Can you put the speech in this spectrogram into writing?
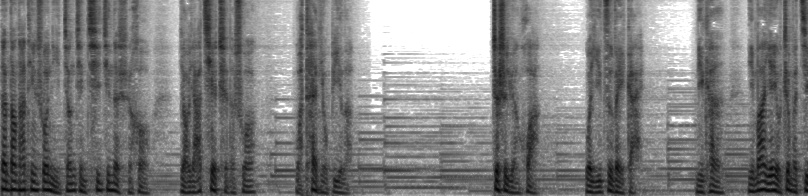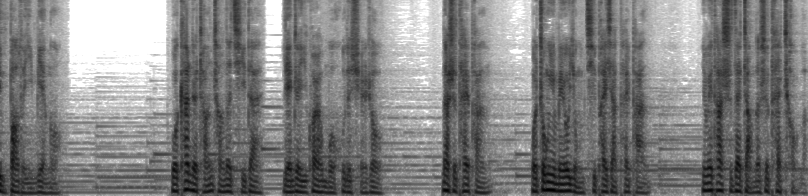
但当她听说你将近七斤的时候，咬牙切齿地说：“我太牛逼了。”这是原话，我一字未改。你看，你妈也有这么劲爆的一面哦。我看着长长的脐带连着一块模糊的血肉，那是胎盘。我终于没有勇气拍下胎盘，因为它实在长得是太丑了，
